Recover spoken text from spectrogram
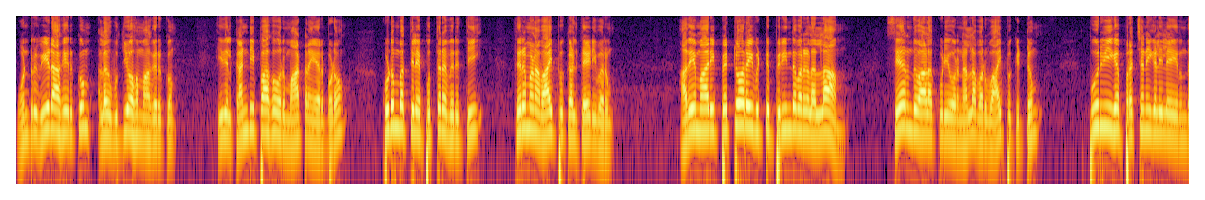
ஒன்று வீடாக இருக்கும் அல்லது உத்தியோகமாக இருக்கும். இதில் கண்டிப்பாக ஒரு மாற்றம் ஏற்படும். குடும்பத்திலே புத்திர விருத்தி திருமண வாய்ப்புகள் தேடி வரும். அதே மாதிரி பெற்றோரை விட்டு பிரிந்தவர்களெல்லாம் சேர்ந்து வாழக்கூடிய ஒரு நல்ல ஒரு வாய்ப்பு கிட்டும். பூர்வீக பிரச்சனைகளிலே இருந்த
